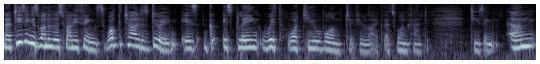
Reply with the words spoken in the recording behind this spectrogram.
Now, teasing is one of those funny things. What the child is doing is is playing with what you want, if you like. That's one kind of teasing. Um,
